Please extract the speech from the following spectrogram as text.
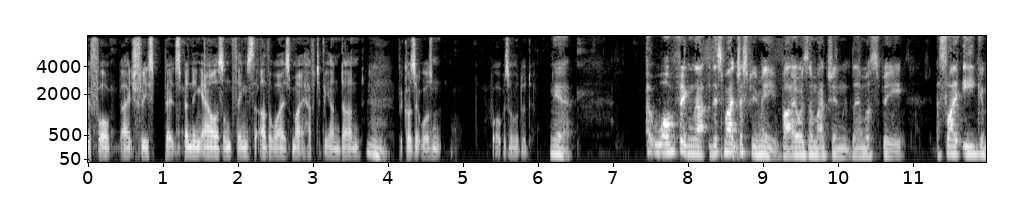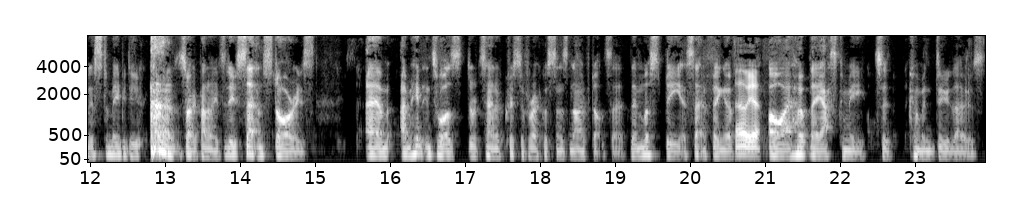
before actually sp- spending hours on things that otherwise might have to be undone Hmm. because it wasn't what was ordered. Yeah. Uh, One thing that this might just be me, but I always imagine there must be a slight eagerness to maybe do, sorry, pardon me, to do certain stories. Um, I'm hinting towards the return of Christopher Eccleston's Ninth Doctor. There must be a certain thing of, Oh yeah, oh, I hope they ask me to come and do those.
